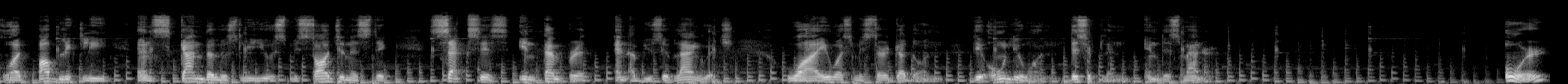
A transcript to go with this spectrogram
who had publicly and scandalously used misogynistic, sexist, intemperate, and abusive language. Why was Mr. Gadon the only one disciplined in this manner? Or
